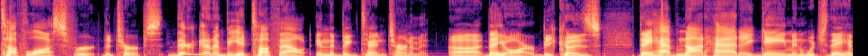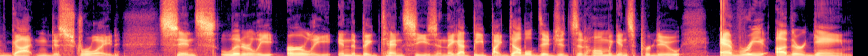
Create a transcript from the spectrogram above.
tough loss for the Terps. They're going to be a tough out in the Big Ten tournament. Uh, they are because they have not had a game in which they have gotten destroyed since literally early in the Big Ten season. They got beat by double digits at home against Purdue. Every other game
